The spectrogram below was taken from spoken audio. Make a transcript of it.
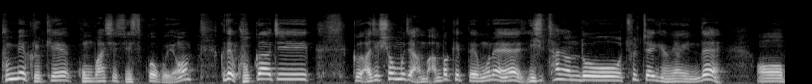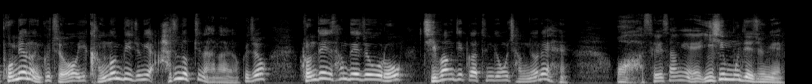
분명히 그렇게 공부하실 수 있을 거고요. 근데 국 가직 그 아직 시험 문제 안, 안 봤기 때문에 24년도 출제 경향인데 어 보면은 그죠 이 강론 비중이 아주 높진 않아요 그죠 그런데 상대적으로 지방직 같은 경우 작년에 와 세상에 20문제 중에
